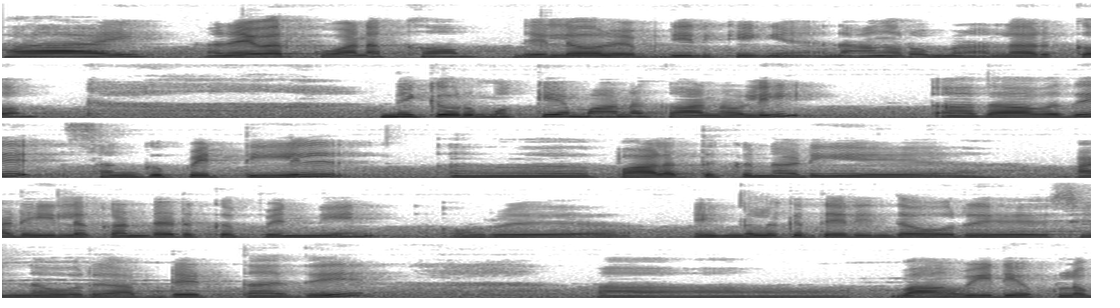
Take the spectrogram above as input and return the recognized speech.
ஹாய் அனைவருக்கும் வணக்கம். எல்லோரும் எப்படி இருக்கீங்க? நாங்கள் ரொம்ப நல்லா இருக்கோம். இன்றைக்கி ஒரு முக்கியமான காணொளி. அதாவது சங்குப்பெட்டியில் பெட்டியில் பாலத்துக்கு நடியே அடியில் கண்டெடுக்க பெண்ணின் ஒரு எங்களுக்கு தெரிந்த ஒரு சின்ன ஒரு அப்டேட் தான் இது. வாங்க வீடியோக்குள்ளே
